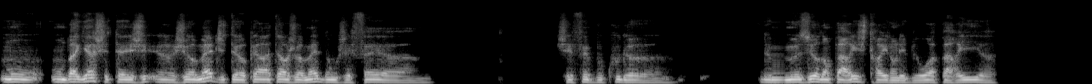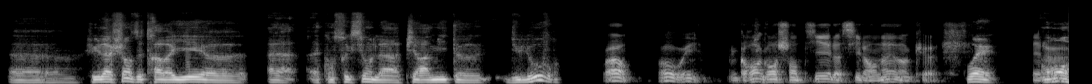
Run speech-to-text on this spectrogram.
mon, mon, bagage était géomètre, j'étais opérateur géomètre, donc j'ai fait, j'ai fait beaucoup de, de mesures dans Paris. J'ai travaillé dans les bureaux à Paris. j'ai eu la chance de travailler à la, construction de la pyramide euh, du Louvre. Wow, oh oui, un grand, grand chantier, là, s'il en est. Donc, euh. Ouais, on,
